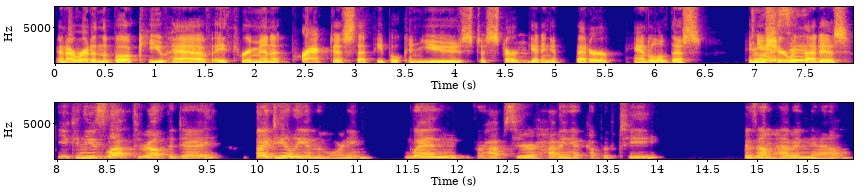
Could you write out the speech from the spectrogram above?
And I read in the book you have a three minute practice that people can use to start mm-hmm. getting a better handle of this. Can sure. you share so what that is? You can use LAP throughout the day, ideally in the morning when perhaps you're having a cup of tea, as I'm having now,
